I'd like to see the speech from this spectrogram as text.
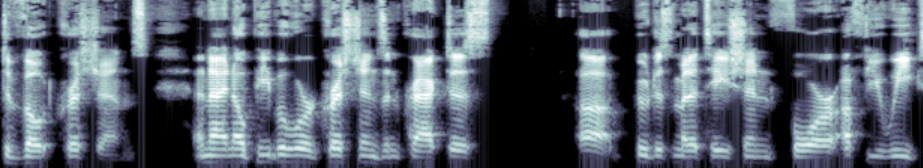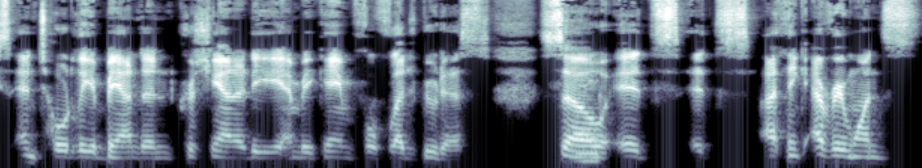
devout Christians. And I know people who are Christians and practice uh, Buddhist meditation for a few weeks and totally abandoned Christianity and became full fledged Buddhists. So mm. it's it's I think everyone's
